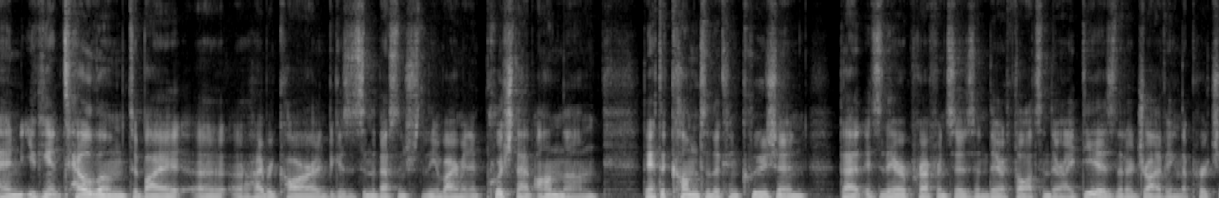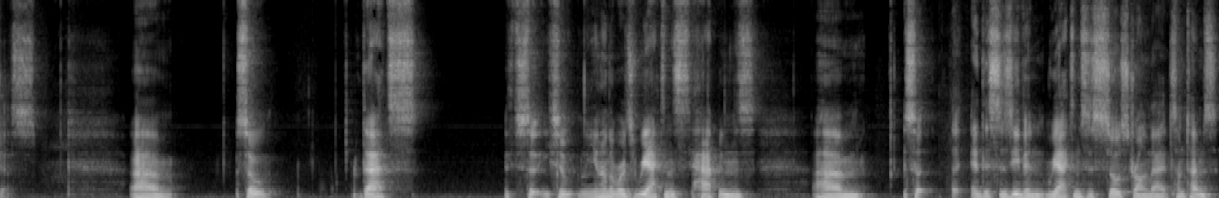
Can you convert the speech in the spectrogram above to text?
And you can't tell them to buy a, a hybrid car because it's in the best interest of the environment and push that on them. They have to come to the conclusion that it's their preferences and their thoughts and their ideas that are driving the purchase. Um, so that's so so in other words reactance happens um, so this is even reactance is so strong that sometimes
